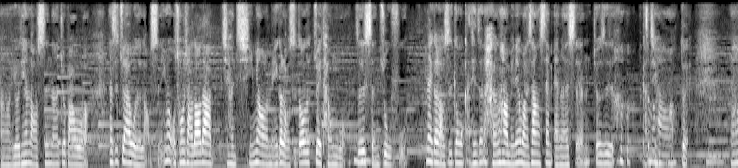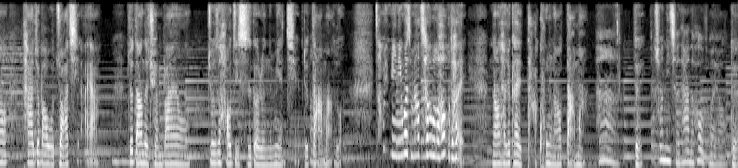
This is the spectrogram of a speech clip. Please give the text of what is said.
嗯、呃，有一天老师呢就把我，那是最爱我的老师，因为我从小到大很奇妙的，每一个老师都最疼我，这是神祝福。嗯那个老师跟我感情真的很好，每天晚上 Sam Anderson 就是 感情很好，对。然后他就把我抓起来啊，就当着全班哦，就是好几十个人的面前就大骂说：“张明明，你为什么要扯我的后腿？”然后他就开始大哭，然后大骂啊，对，说你扯他的后腿哦，对。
